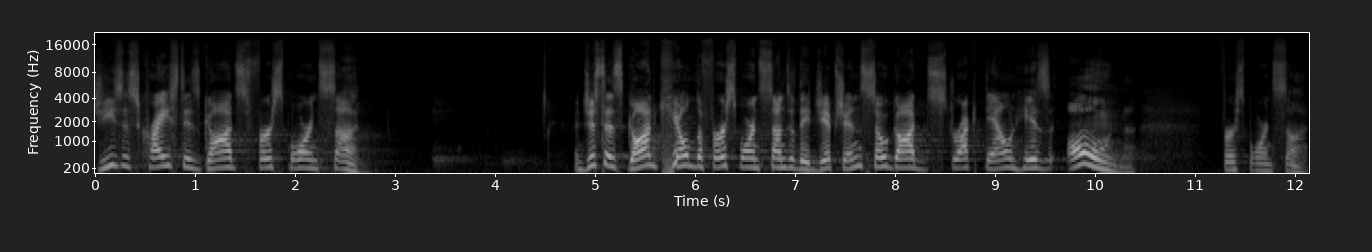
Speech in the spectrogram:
Jesus Christ is God's firstborn son. And just as God killed the firstborn sons of the Egyptians, so God struck down his own firstborn son.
